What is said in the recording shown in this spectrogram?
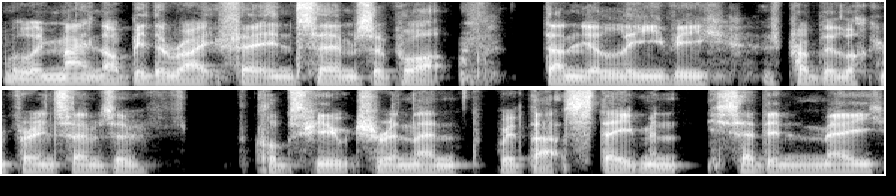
Well, it might not be the right fit in terms of what Daniel Levy is probably looking for in terms of the club's future. And then with that statement he said in May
